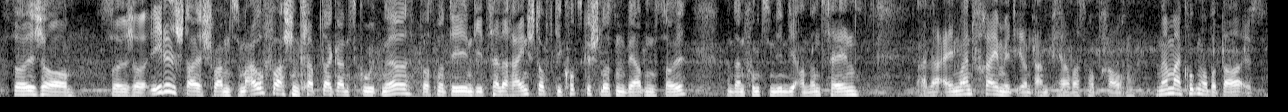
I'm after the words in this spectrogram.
Solcher, solcher Edelstahlschwamm zum Aufwaschen klappt da ganz gut, ne? dass man den in die Zelle reinstopft, die kurz geschlossen werden soll. Und dann funktionieren die anderen Zellen alle einwandfrei mit ihren Ampere, was wir brauchen. Na, mal gucken, ob er da ist.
